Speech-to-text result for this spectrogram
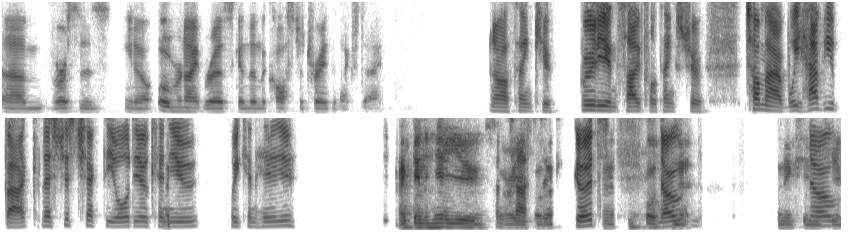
um, versus you know overnight risk and then the cost to trade the next day. Oh, thank you. Really insightful. Thanks, Drew. Thomas, we have you back. Let's just check the audio. Can you? We can hear you. I can hear you. Sorry Fantastic. Good. Uh, no. Connection no issue.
